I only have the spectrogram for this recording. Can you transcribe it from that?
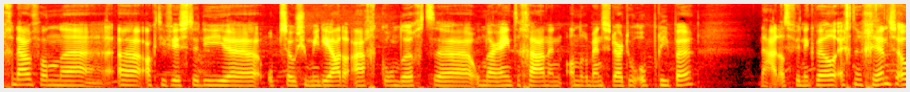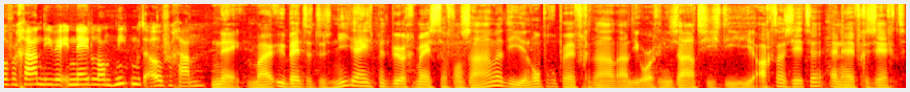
gedaan van activisten die op social media hadden aangekondigd om daarheen te gaan en andere mensen daartoe opriepen. Nou, dat vind ik wel echt een grens overgaan die we in Nederland niet moeten overgaan. Nee, maar u bent het dus niet eens met burgemeester Van Zalen... die een oproep heeft gedaan aan die organisaties die hierachter zitten... en heeft gezegd,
